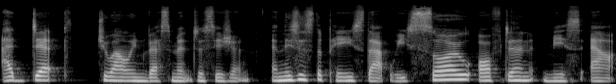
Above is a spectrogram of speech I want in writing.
add depth to our investment decision. And this is the piece that we so often miss out.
